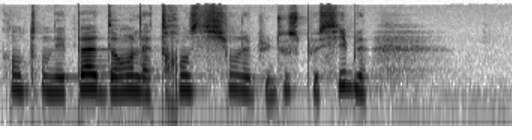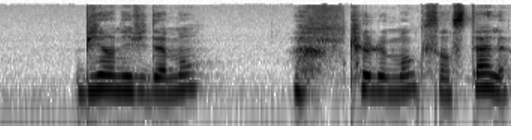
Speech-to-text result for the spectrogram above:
quand on n'est pas dans la transition la plus douce possible, bien évidemment, que le manque s'installe.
